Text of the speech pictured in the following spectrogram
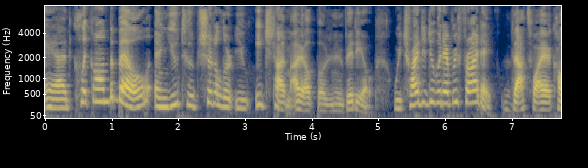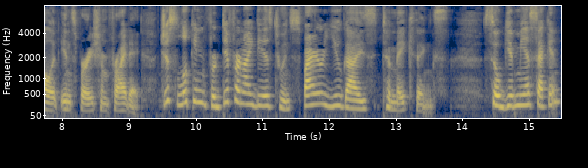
and click on the bell and YouTube should alert you each time I upload a new video. We try to do it every Friday. That's why I call it Inspiration Friday. Just looking for different ideas to inspire you guys to make things. So give me a second.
